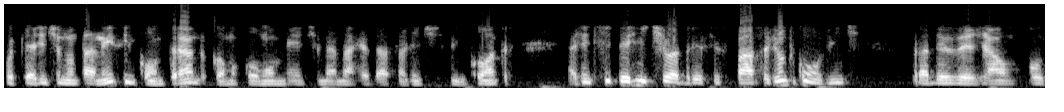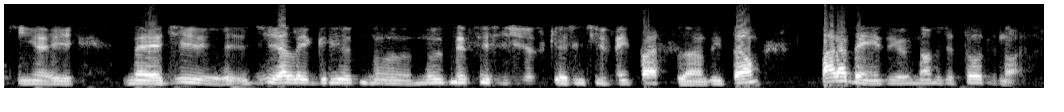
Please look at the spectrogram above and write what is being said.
porque a gente não está nem se encontrando como comumente né, na redação a gente se encontra, a gente se permitiu abrir esse espaço junto com o ouvinte para desejar um pouquinho aí né, de, de alegria no, no, nesses dias que a gente vem passando. Então, parabéns em nome de todos nós.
